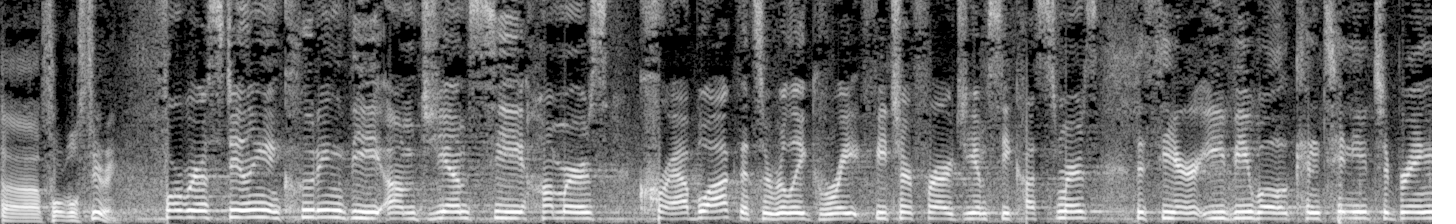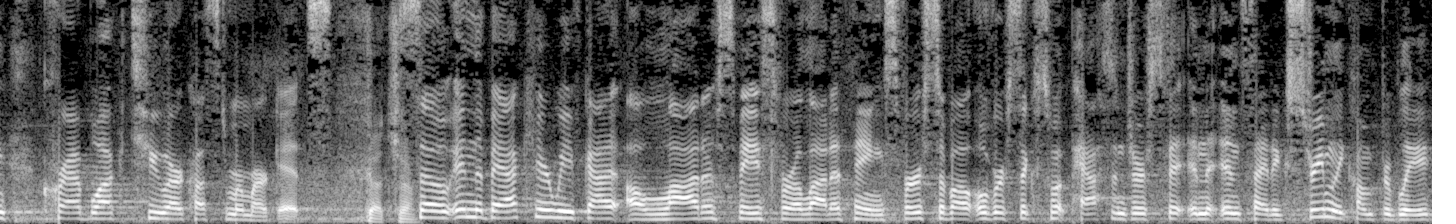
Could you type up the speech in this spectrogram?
uh, four wheel steering. Four wheel steering, including the um, GMC Hummer's Crab Walk. That's a really great feature for our GMC customers. The Sierra EV will continue to bring Crab Walk to our customer markets. Gotcha. So in the back here, we've got a lot of space for a lot of things. First of all, over six foot passengers fit in the inside extremely comfortably.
